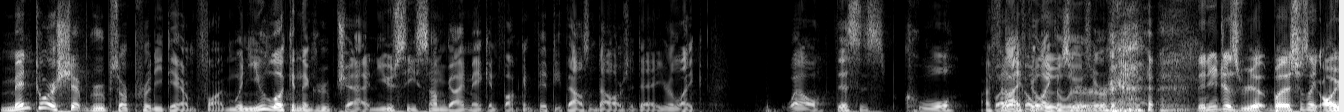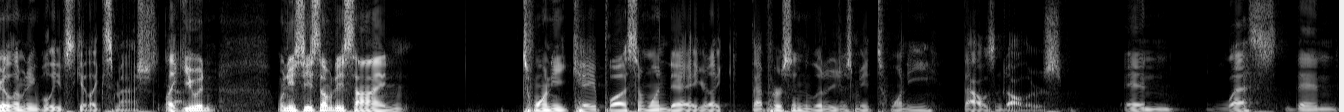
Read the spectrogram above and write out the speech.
mentorship groups are pretty damn fun. When you look in the group chat and you see some guy making fucking fifty thousand dollars a day, you're like, "Well, this is cool." I but I feel like a loser. then you just real, but it's just like all your limiting beliefs get like smashed. Like you would, when you see somebody sign twenty k plus in one day, you're like that person literally just made twenty thousand dollars. in less than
